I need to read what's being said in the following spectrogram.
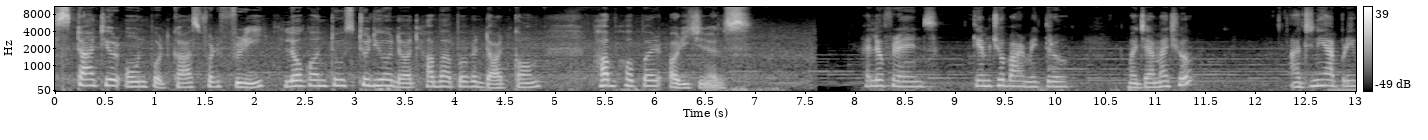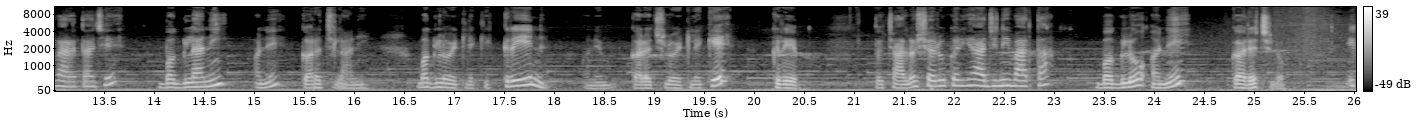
Start your own podcast for free. Log on to studio.hubhopper.com. Hubhopper Originals. Hello friends કેમ છો બાળ મિત્રો મજામાં છો આજની આપણી વાર્તા છે બગલાની અને કરચલાની બગલો એટલે કે ક્રેન અને કરચલો એટલે કે ક્રેબ તો ચાલો શરૂ કરીએ આજની વાર્તા, બગલો અને કરચલો એક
